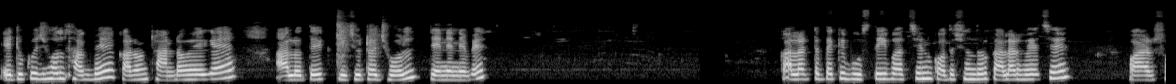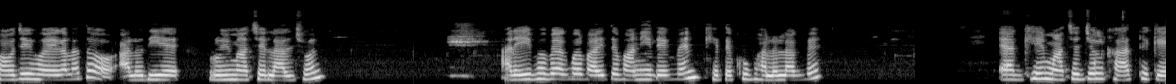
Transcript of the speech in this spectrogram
এটুকু ঝোল থাকবে, কারণ ঠান্ডা হয়ে গেলে আলোতে কিছুটা ঝোল টেনে নেবে। কালারটা দেখে বুঝতেই পাচ্ছেন কত সুন্দর কালার হয়েছে। আর সহজেই হয়ে গেল তো, আলু দিয়ে রুই মাছের লাল ঝোল। আর এইভাবে একবার বাড়িতে বানিয়ে দেখবেন, খেতে খুব ভালো লাগবে। একঘেয়ে মাছের ঝোল খাওয়ার থেকে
